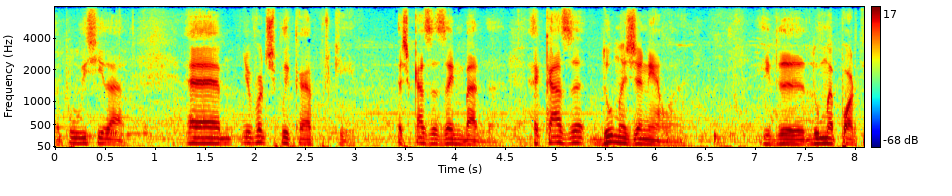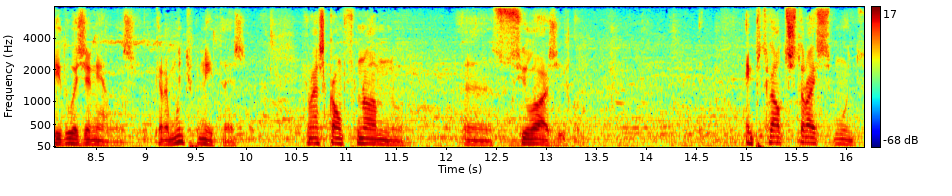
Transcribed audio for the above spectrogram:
a publicidade. Uh, eu vou-te explicar porquê. As casas em banda, a casa de uma janela e de, de uma porta e duas janelas, que eram muito bonitas, eu acho que é um fenómeno uh, sociológico em Portugal destrói-se muito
